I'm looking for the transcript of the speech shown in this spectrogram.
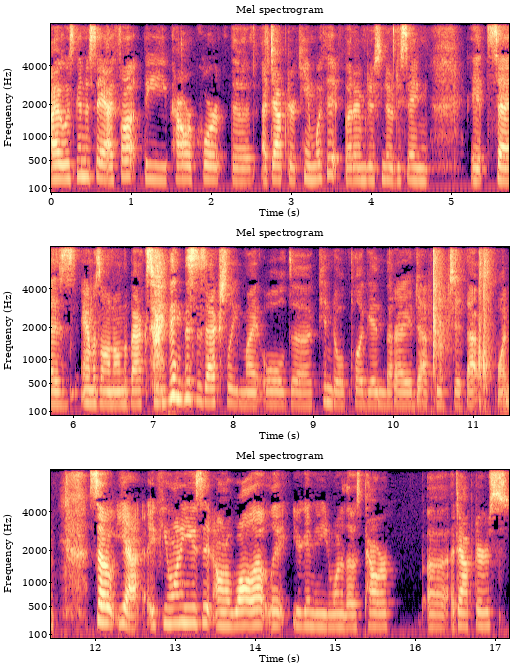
I was going to say I thought the power cord, the adapter came with it, but I'm just noticing it says Amazon on the back. So I think this is actually my old uh, Kindle plug-in that I adapted to that one. So yeah, if you want to use it on a wall outlet, you're going to need one of those power uh, adapters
